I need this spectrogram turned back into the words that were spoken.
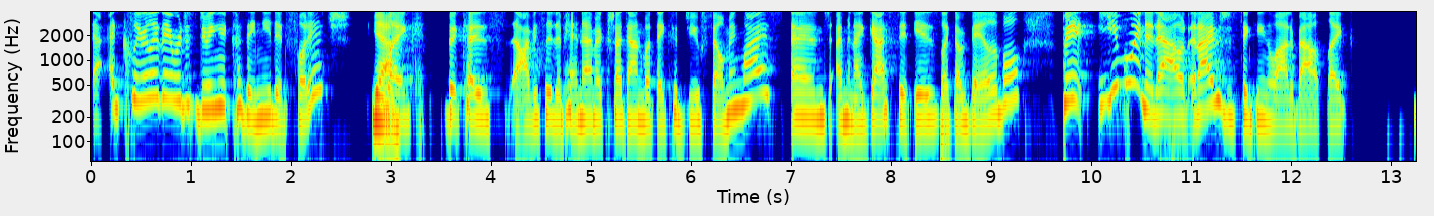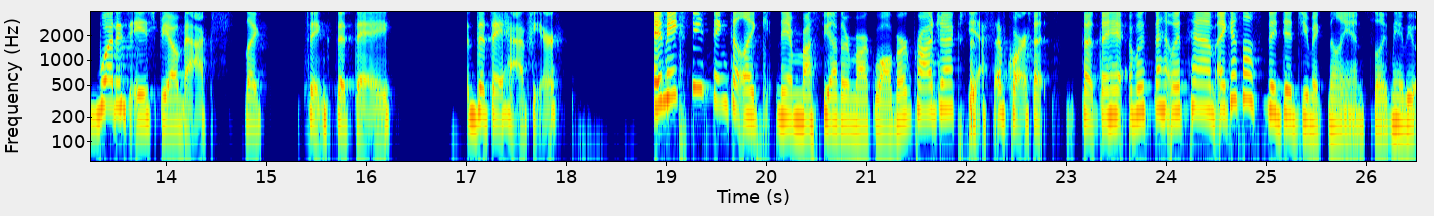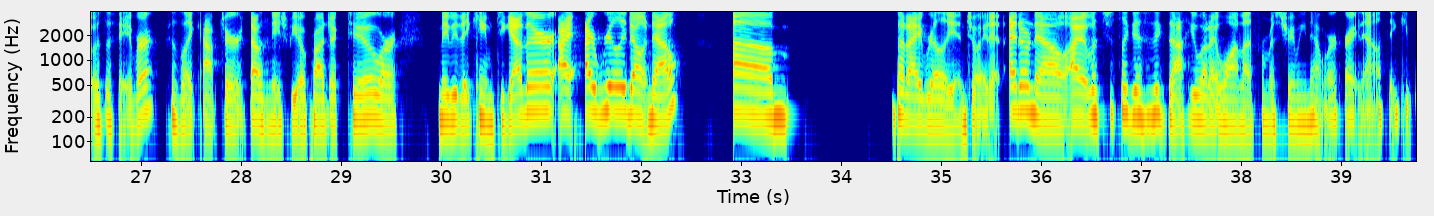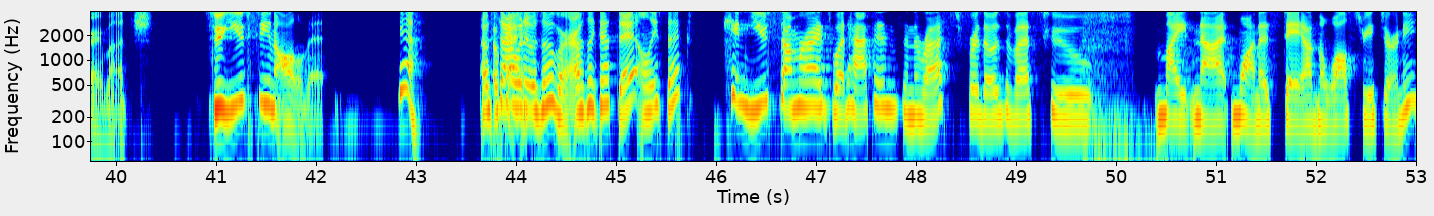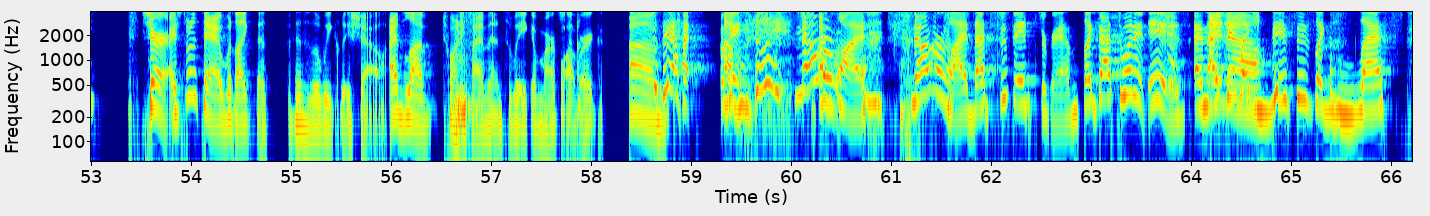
uh, clearly they were just doing it because they needed footage. yeah. Like because obviously the pandemic shut down what they could do filming wise. And I mean, I guess it is like available. But you pointed out, and I was just thinking a lot about like what does HBO Max like think that they that they have here? it makes me think that like there must be other Mark Wahlberg projects that, yes, of course. that that they with the, with him. I guess also they did do McMillions, so like maybe it was a favor because like after that was an HBO project too, or maybe they came together. I I really don't know. Um, but I really enjoyed it. I don't know. I was just like, this is exactly what I want from a streaming network right now. Thank you very much. so you've seen all of it. Yeah, I was sad when it was over. I was like, that's it, only six. Can you summarize what happens in the rest for those of us who might not want to stay on the Wahl Street journey? Sure. I just want to say I would like this if this was a weekly show. I'd love 25 minutes a week of Mark Wahlberg. Um, yeah. Okay. I'm really- Number one, number one, that's just Instagram. Like that's what it is. And I, I think like this is like less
